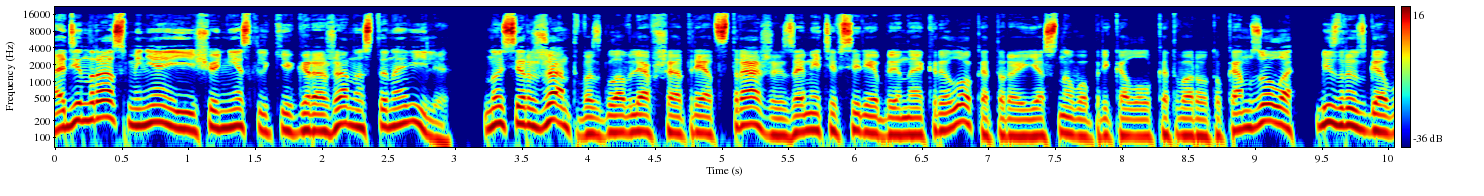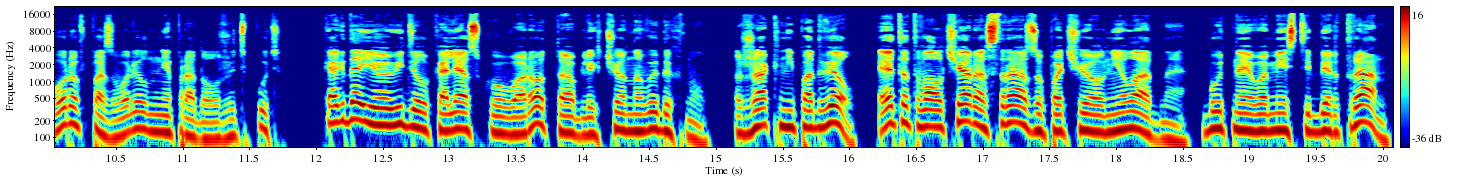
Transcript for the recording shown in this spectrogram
Один раз меня и еще нескольких горожан остановили, но сержант, возглавлявший отряд стражи, заметив серебряное крыло, которое я снова приколол к отвороту камзола, без разговоров позволил мне продолжить путь. Когда я увидел коляску у ворот, то облегченно выдохнул. Жак не подвел. Этот волчара сразу почуял неладное. Будь на его месте Бертран,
